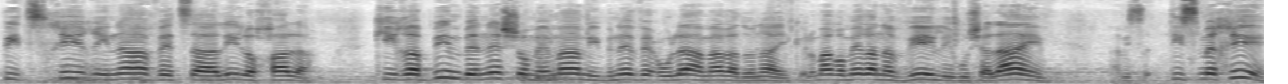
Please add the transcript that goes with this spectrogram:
פצחי רינה וצהלי לא חלה, כי רבים בני שוממה מבני ועולה אמר אדוני. כלומר אומר הנביא לירושלים, תשמחי,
